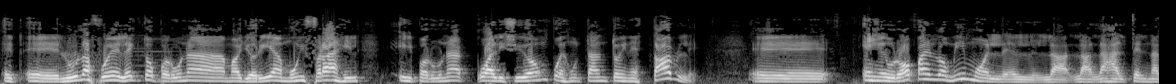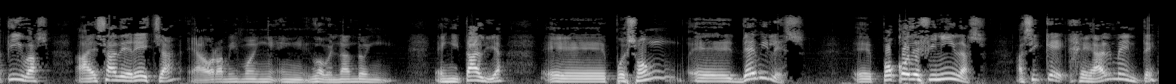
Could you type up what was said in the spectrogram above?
eh, Lula fue electo por una mayoría muy frágil y por una coalición pues un tanto inestable. Eh, en Europa es lo mismo, las alternativas a esa derecha, ahora mismo en, gobernando en, Italia, eh, pues son débiles, poco definidas. Así que realmente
